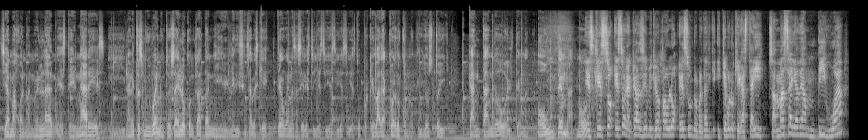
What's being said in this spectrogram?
Se llama Juan Manuel Lan- este, Nares y la neta es muy bueno. Entonces a él lo contratan y le dicen, ¿sabes qué? Tengo ganas de hacer esto y esto y esto y esto y esto porque va de acuerdo con lo que yo estoy cantando o el tema, o un tema, ¿no? Es que eso, eso que acabas de decir, mi querido Pablo, es un importante y qué bueno que llegaste ahí. O sea, más allá de ambigua,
